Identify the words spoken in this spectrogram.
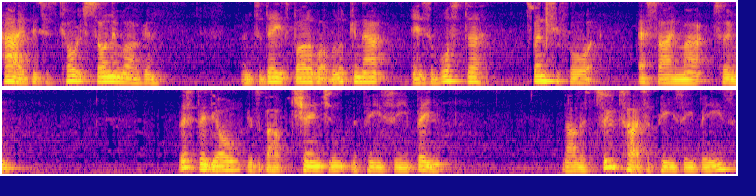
Hi, this is Coach Tony Morgan and today's boiler what we're looking at is a Worcester 24 SI Mark II. This video is about changing the PCB. Now there's two types of PCBs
